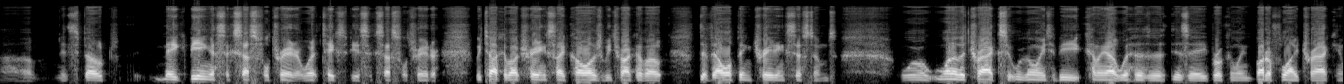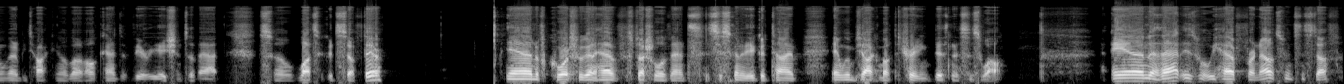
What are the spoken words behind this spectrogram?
Um, it's about make being a successful trader, what it takes to be a successful trader. We talk about trading psychology. We talk about developing trading systems. One of the tracks that we're going to be coming out with is a, is a Broken Wing Butterfly track, and we're going to be talking about all kinds of variations of that. So lots of good stuff there. And of course, we're going to have special events. It's just going to be a good time. And we'll be talking about the trading business as well. And that is what we have for announcements and stuff.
